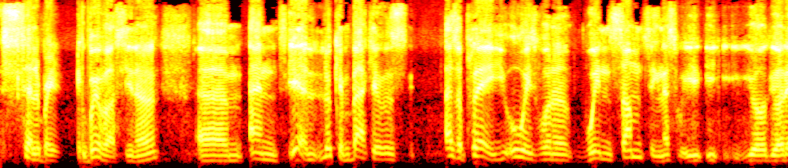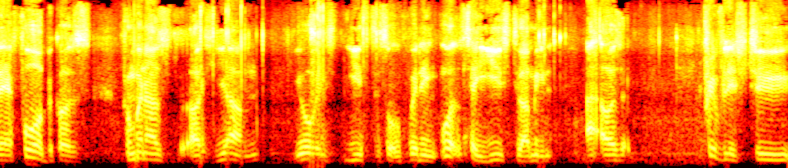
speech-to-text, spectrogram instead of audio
celebrate with us, you know. Um, and yeah, looking back, it was as a player, you always want to win something. That's what you, you're you're there for. Because from when I was I was young, you always used to sort of winning. Well, say used to. I mean, I, I was privileged to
